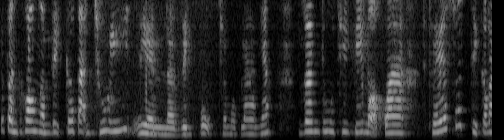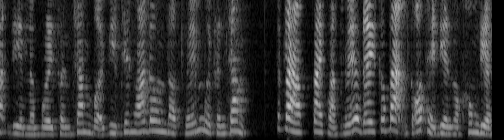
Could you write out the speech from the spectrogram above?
Cái phần kho ngầm định các bạn chú ý điền là dịch vụ cho Mộc Lan nhé. Doanh thu chi phí bỏ qua, thuế suất thì các bạn điền là 10% bởi vì trên hóa đơn là thuế 10% và tài khoản thuế ở đây các bạn có thể điền hoặc không điền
